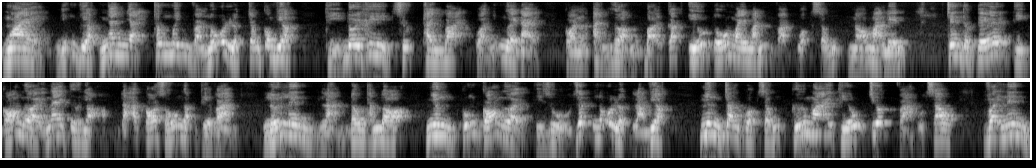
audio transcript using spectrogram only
Ngoài những việc nhanh nhạy, thông minh và nỗ lực trong công việc, thì đôi khi sự thành bại của những người này còn ảnh hưởng bởi các yếu tố may mắn và cuộc sống nó mang đến. Trên thực tế thì có người ngay từ nhỏ đã có số ngậm thìa vàng lớn lên làm đâu thắng đó nhưng cũng có người thì dù rất nỗ lực làm việc, nhưng trong cuộc sống cứ mãi thiếu trước và hụt sau. Vậy nên,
